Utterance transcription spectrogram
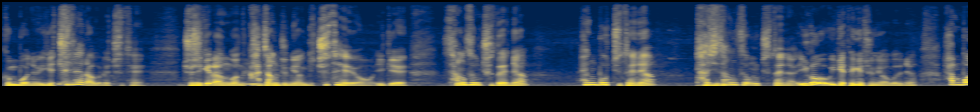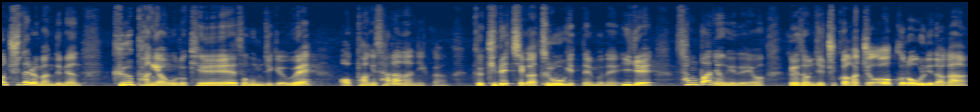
그럼 뭐냐면 이게 추세라 그래 추세. 주식이라는 건 가장 중요한 게 추세예요. 이게 상승 추세냐, 횡보 추세냐, 다시 상승 추세냐. 이거 이게 되게 중요하거든요. 한 번 추세를 만들면 그 방향으로 계속 움직여요. 왜? 업황이 살아나니까. 그 기대치가 들어오기 때문에 이게 선반영이 돼요. 그래서 이제 주가가 쭉 끌어올리다가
